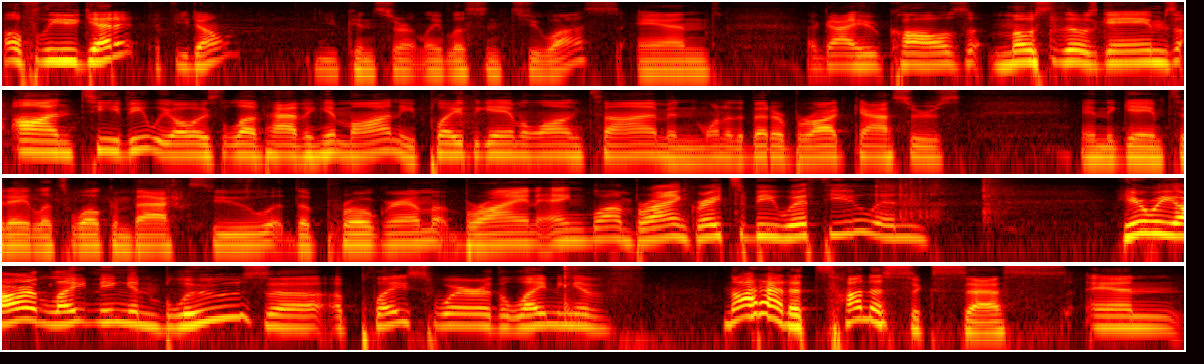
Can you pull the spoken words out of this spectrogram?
hopefully you get it. If you don't, you can certainly listen to us. And a guy who calls most of those games on TV. We always love having him on. He played the game a long time and one of the better broadcasters in the game today. Let's welcome back to the program Brian Engblom. Brian, great to be with you. And here we are, Lightning and Blues, uh, a place where the Lightning have not had a ton of success. And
